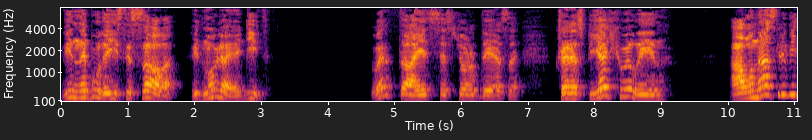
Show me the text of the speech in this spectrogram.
Він не буде їсти сала, відмовляє дід. Вертається стюардеса через п'ять хвилин. А у нас любіть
